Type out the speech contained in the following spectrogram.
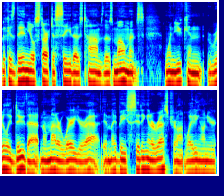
Because then you'll start to see those times, those moments when you can really do that no matter where you're at. It may be sitting at a restaurant waiting on your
